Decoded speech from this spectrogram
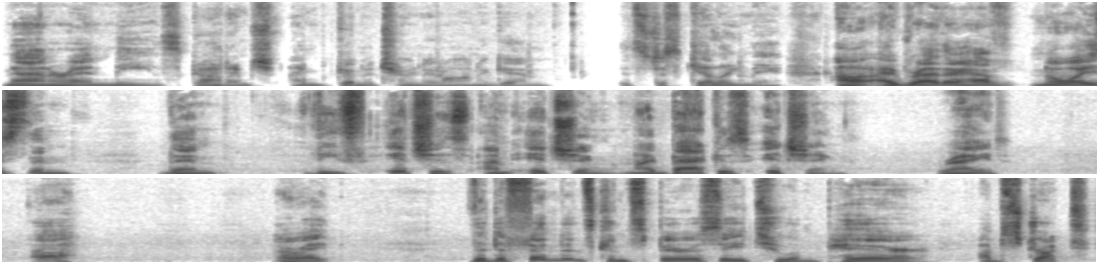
Manner and means. God, I'm, I'm going to turn it on again. It's just killing me. Uh, I'd rather have noise than, than these itches. I'm itching. My back is itching, right? Ah. All right. The defendant's conspiracy to impair, obstruct,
